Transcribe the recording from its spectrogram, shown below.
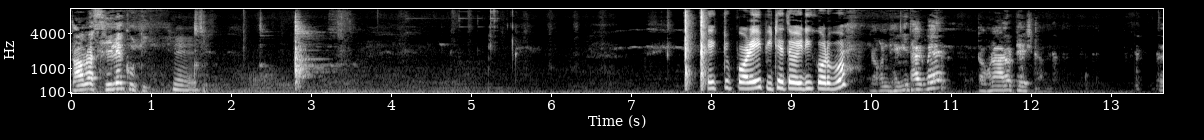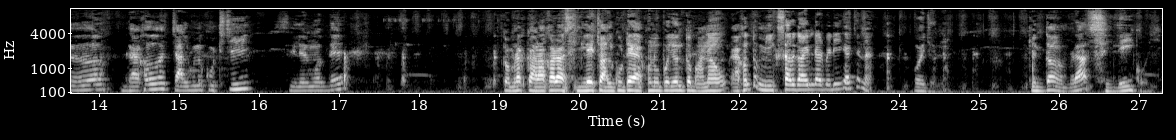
তো আমরা সিলে কুটি। হুম। একটু পরেই পিঠে তৈরি করব। যখন ঢেকি থাকবে তখন আরও টেস্ট হবে। তো দেখো চালগুলো কুটছি সিলের মধ্যে। তোমরা কারা কারা সিলে চাল কুটে এখনও পর্যন্ত বানাও? এখন তো মিক্সার গ্রাইন্ডার বেরিয়ে গেছে না? ওই জন্য। কিন্তু আমরা সিলেই করি।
